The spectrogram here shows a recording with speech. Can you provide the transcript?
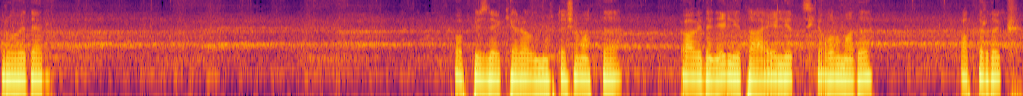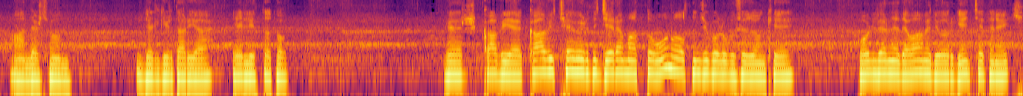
Proveder. Top bizde Carroll muhteşem attı. Gavi'den Elliot'a Elliot olmadı. Kaptırdık. Anderson güzel girdi araya. Elliot'ta top. Ver Gavi'ye. Gavi çevirdi. Cerem attı. 16. golü bu sezonki. Gollerine devam ediyor genç yetenek.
